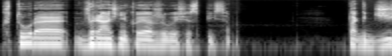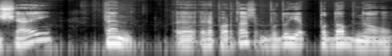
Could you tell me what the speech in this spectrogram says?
które wyraźnie kojarzyły się z PiSem tak dzisiaj ten e, reportaż buduje podobną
